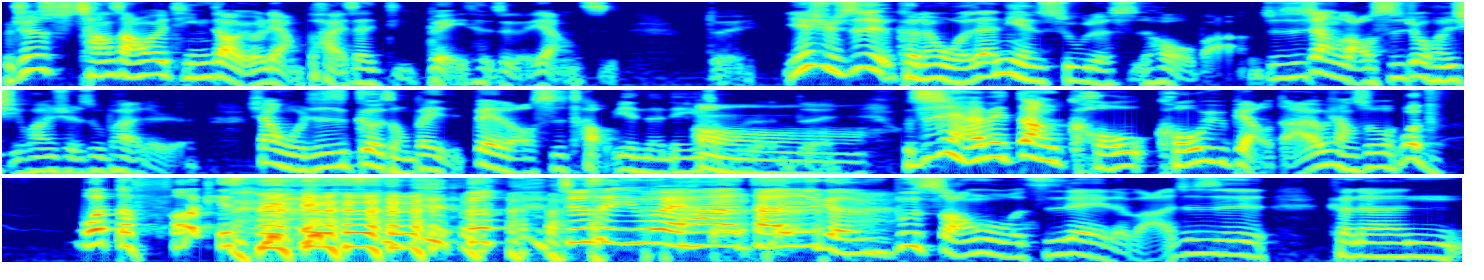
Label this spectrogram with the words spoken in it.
我觉得常常会听到有两派在 debate 这个样子。对，也许是可能我在念书的时候吧，就是像老师就很喜欢学术派的人，像我就是各种被被老师讨厌的那一种人。对我之前还被当口口语表达，我想说 what。What the fuck is this？就是因为他，他就是可能不爽我之类的吧。就是可能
